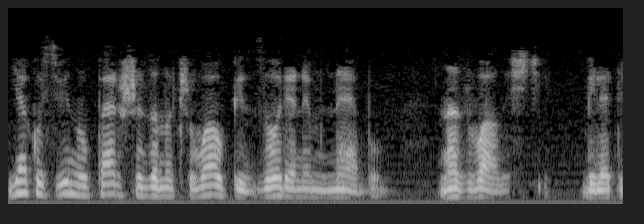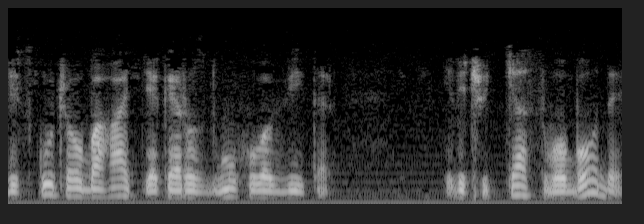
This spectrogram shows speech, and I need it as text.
Якось він уперше заночував під зоряним небом на звалищі біля тріскучого багаття, яке роздмухував вітер, і відчуття свободи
